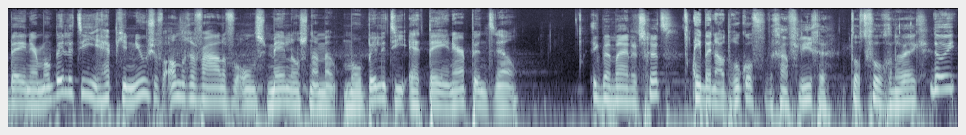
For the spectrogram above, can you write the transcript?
BNR Mobility. Heb je nieuws of andere verhalen voor ons? Mail ons naar mo- mobility.bnr.nl. Ik ben Meijnerd Schut. Ik ben Nout Broekhoff. We gaan vliegen. Tot volgende week. Doei!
